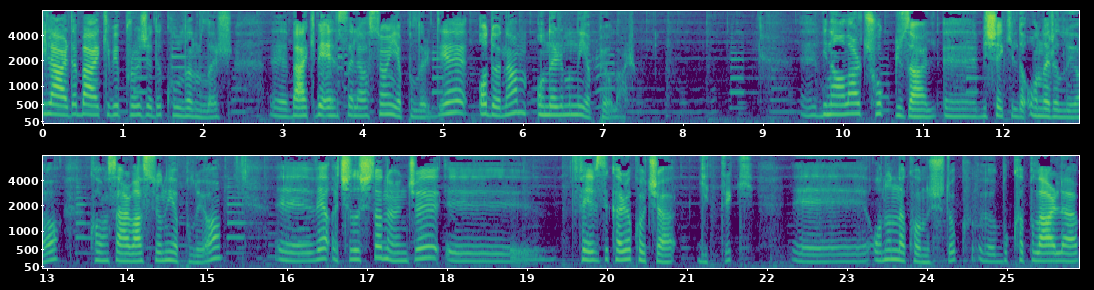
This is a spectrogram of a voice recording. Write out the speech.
ileride belki bir projede kullanılır e, belki bir enstalasyon yapılır diye o dönem onarımını yapıyorlar. E, binalar çok güzel e, bir şekilde onarılıyor, konservasyonu yapılıyor e, ve açılıştan önce e, Fevzi Karakoç'a gittik. E, onunla konuştuk. E, bu kapılarla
